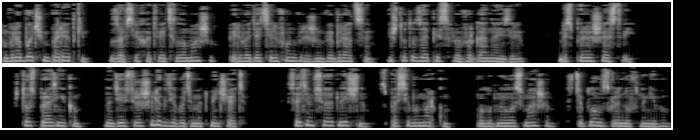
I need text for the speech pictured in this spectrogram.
«В рабочем порядке», — за всех ответила Маша, переводя телефон в режим вибрации и что-то записывая в органайзере. «Без происшествий. Что с праздником? Надеюсь, решили, где будем отмечать?» «С этим все отлично. Спасибо Марку», — улыбнулась Маша, с теплом взглянув на него.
